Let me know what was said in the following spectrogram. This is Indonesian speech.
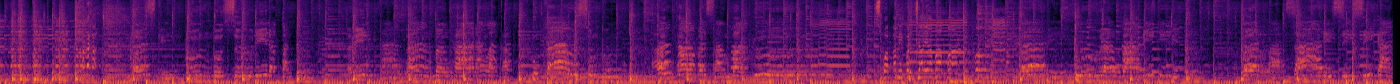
Sebab kami percaya Bapa oh. Beribu rebah di kiriku Berlaksa di sisi kanan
